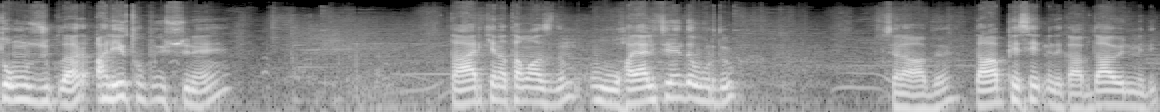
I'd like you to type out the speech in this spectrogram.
Domuzcuklar. Alev topu üstüne. Daha erken atamazdım. Oo, hayaletine de vurduk. Güzel abi. Daha pes etmedik abi. Daha ölmedik.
